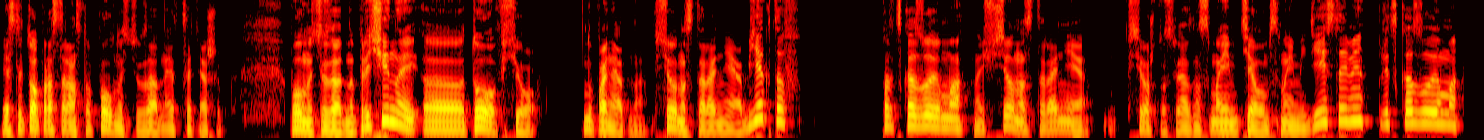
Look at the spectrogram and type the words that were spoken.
Если то пространство полностью задано, это, кстати, ошибка, полностью задано причиной, э, то все, ну, понятно, все на стороне объектов, предсказуемо, значит, все на стороне, все, что связано с моим телом, с моими действиями, предсказуемо,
